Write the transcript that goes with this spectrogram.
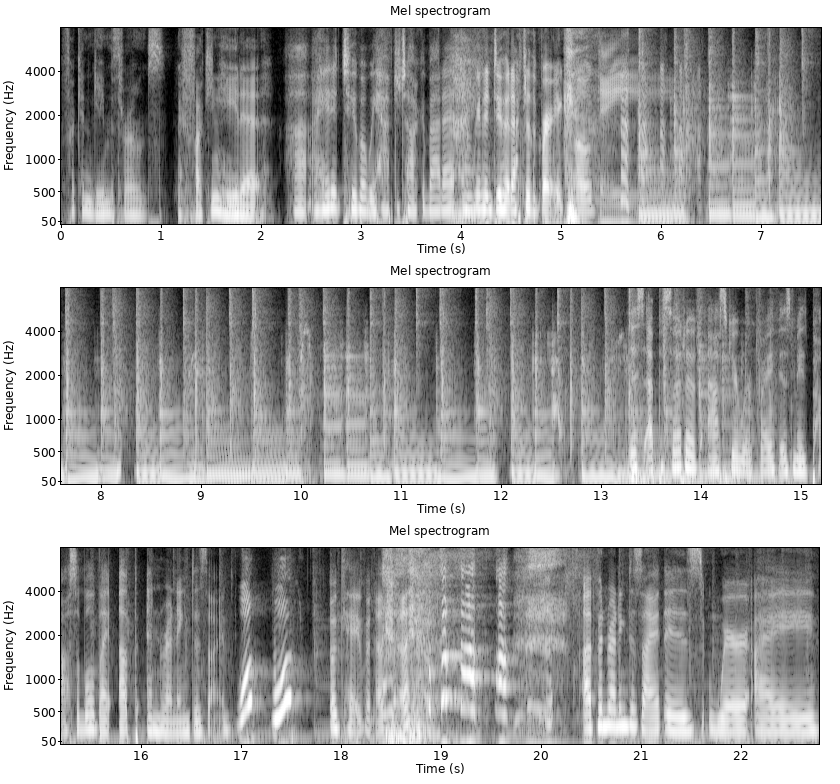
Fucking Game of Thrones. I fucking hate it. uh, I hate it too, but we have to talk about it, and we're gonna do it after the break. Okay. This episode of Ask Your Work Wife is made possible by Up and Running Design. whoop, whoop. Okay, Vanessa. Up and Running Design is where I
